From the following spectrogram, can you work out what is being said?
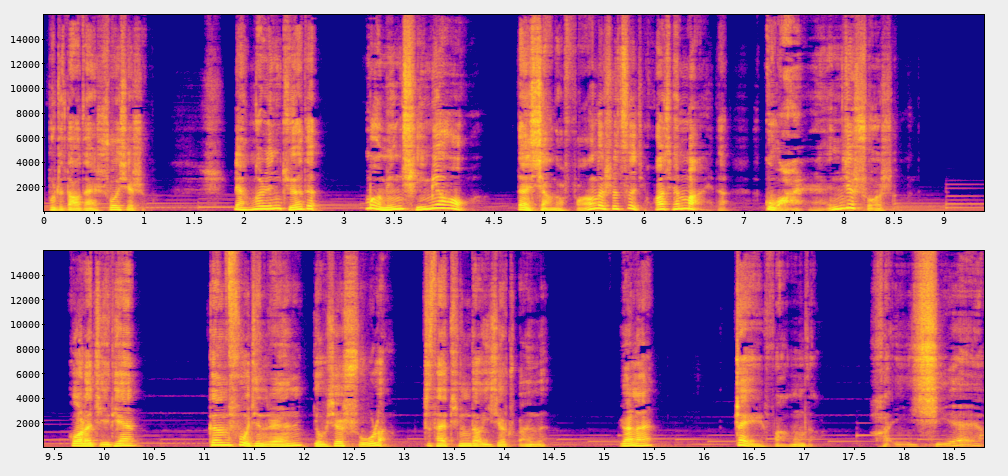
不知道在说些什么。两个人觉得莫名其妙啊，但想到房子是自己花钱买的，管人家说什么呢？过了几天，跟附近的人有些熟了，这才听到一些传闻。原来这房子。很邪呀，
